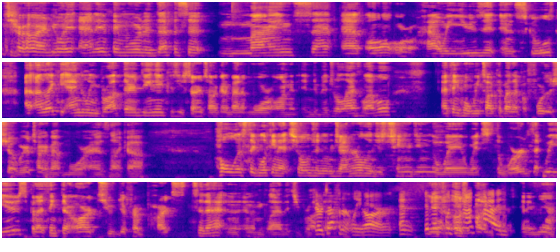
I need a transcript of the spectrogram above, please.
Gerard, you want to add anything more to deficit mindset at all, or how we use it in schools? I, I like the angle you brought there, Dina, because you started talking about it more on an individualized level. I think when we talked about it before the show, we were talking about more as like a holistic looking at children in general and just changing the way in which the words that we use. But I think there are two different parts to that, and, and I'm glad that you brought. Up. There definitely up. are, and, and yeah, it's like I've had anymore.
